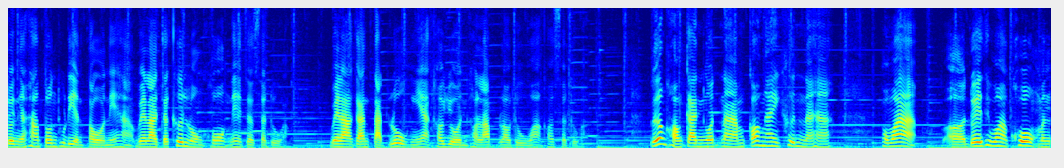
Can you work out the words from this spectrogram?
จนกระทั่งต้นทุเรียนโตนี่ค่ะเวลาจะขึ้นลงโค้งเนี่ยจะสะดวก เวลาการตัดลูกเนี้ยเขาโยนเขารับเราดูว่าเขาสะดวก เรื่องของการงดน้ำก็ง่ายขึ้นนะคะเพราะว่าด้วยที่ว่าโคกมัน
